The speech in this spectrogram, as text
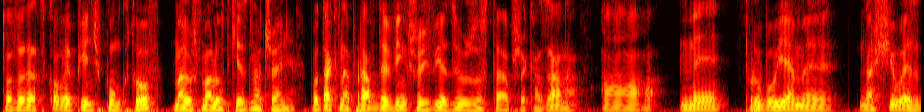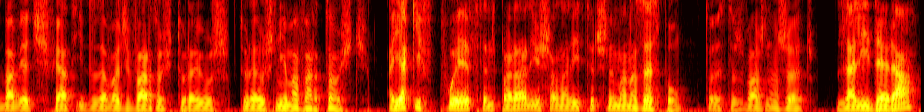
to dodatkowe 5 punktów ma już malutkie znaczenie, bo tak naprawdę większość wiedzy już została przekazana, a my próbujemy na siłę zbawiać świat i dodawać wartość, która już, która już nie ma wartości. A jaki wpływ ten paraliż analityczny ma na zespół? To jest też ważna rzecz. Dla lidera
